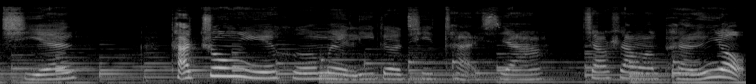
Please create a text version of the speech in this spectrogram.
前，他终于和美丽的七彩霞交上了朋友。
